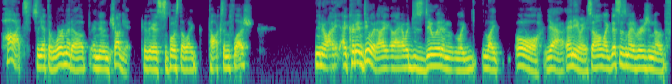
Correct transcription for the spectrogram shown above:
hot. So you have to warm it up and then chug it because it was supposed to like toxin flush. You know, I, I couldn't do it. I I would just do it and like like Oh, yeah. Anyway, so I'm like, this is my version of,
